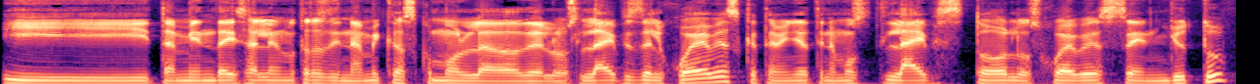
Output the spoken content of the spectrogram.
Y también de ahí salen otras dinámicas como la de los lives del jueves, que también ya tenemos lives todos los jueves en YouTube.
